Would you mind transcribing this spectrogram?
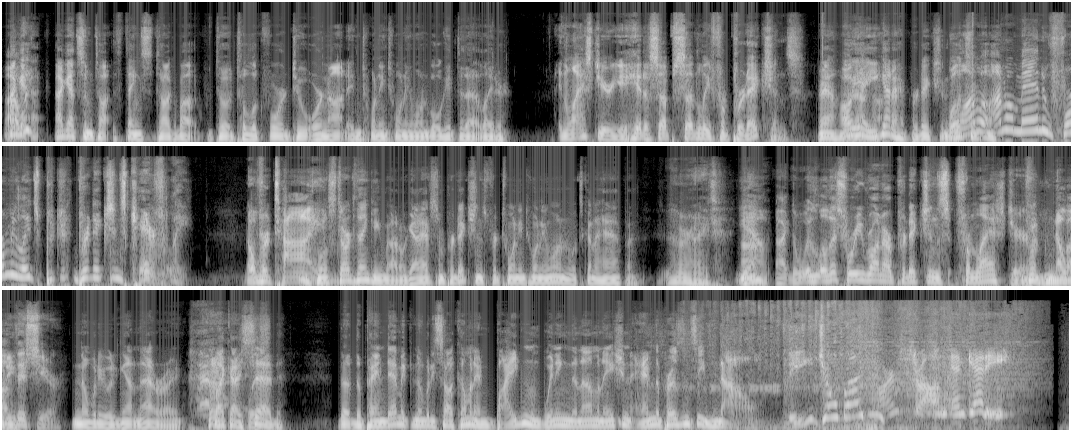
I Uh, got, I got some ta- things to talk about to, to look forward to or not in 2021, but we'll get to that later. And last year you hit us up suddenly for predictions. Yeah. Oh, And yeah. I- You got to have predictions. Well, I'm a, I'm a man who formulates pred- predictions carefully over time. We'll start thinking about it. We got to have some predictions for 2021. What's going to happen? All right. Yeah. I, well, let's rerun our predictions from last year. nobody about this year. Nobody would have gotten that right. Like I said, the the pandemic nobody saw coming, and Biden winning the nomination and the presidency. No, the Joe Biden. Armstrong and Getty.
